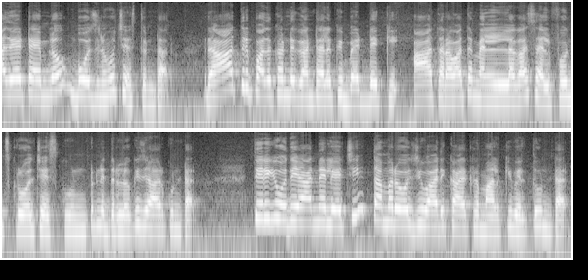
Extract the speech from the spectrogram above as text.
అదే టైంలో భోజనము చేస్తుంటారు. రాత్రి పదకొండు గంటలకి బెడ్ ఎక్కి ఆ తర్వాత మెల్లగా సెల్ ఫోన్ స్క్రోల్ చేసుకుంటూ నిద్రలోకి జారుకుంటారు. తిరిగి ఉదయాన్నే లేచి తమ రోజువారీ కార్యక్రమాలకి వెళ్తూ ఉంటారు.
